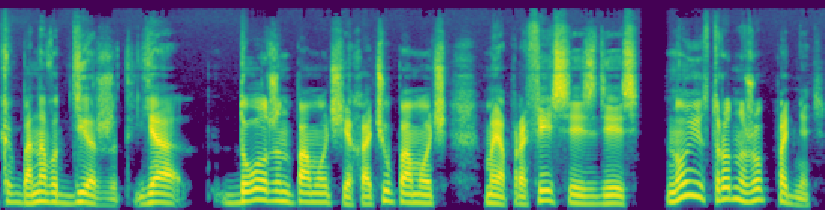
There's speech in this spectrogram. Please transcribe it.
как бы, она вот держит. Я должен помочь, я хочу помочь, моя профессия здесь. Ну и трудно жопу поднять.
